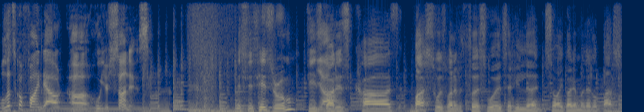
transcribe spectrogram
Well, let's go find out uh, who your son is. This is his room. He's Yeah. got his cars. Bus was one of the first words that he learned, so I got him a little bus.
